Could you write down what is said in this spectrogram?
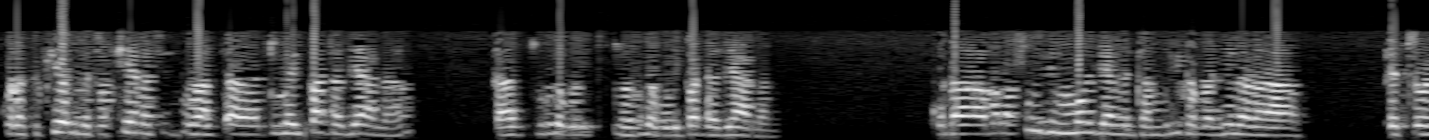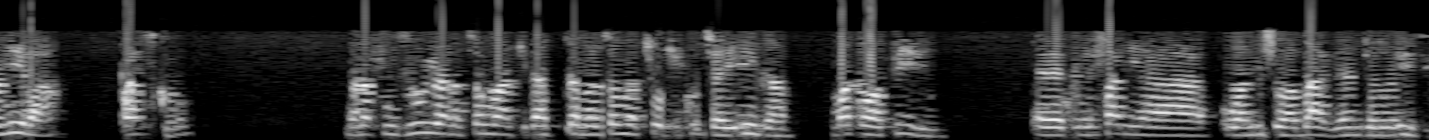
kuna tukio limetokea na sisi uh, tumeipata jana tunakuja kulipata jana. Kuna mwanafunzi mmoja ametambulika kwa jina la Petronila Pasco. Mwanafunzi huyu anasoma kidato anasoma chuo kikuu cha Iringa mwaka wa pili eh, kwenye fani ya uandishi wa habari yani journalism.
